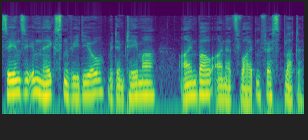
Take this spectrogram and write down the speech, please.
sehen Sie im nächsten Video mit dem Thema Einbau einer zweiten Festplatte.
